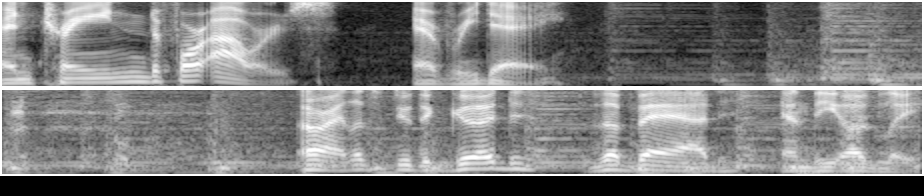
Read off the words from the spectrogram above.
and trained for hours every day. All right, let's do the good, the bad, and the ugly.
